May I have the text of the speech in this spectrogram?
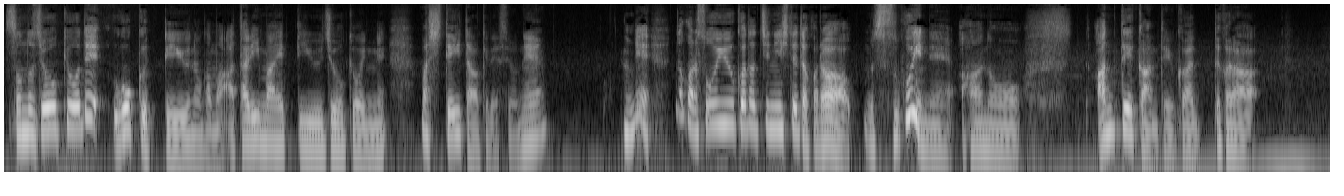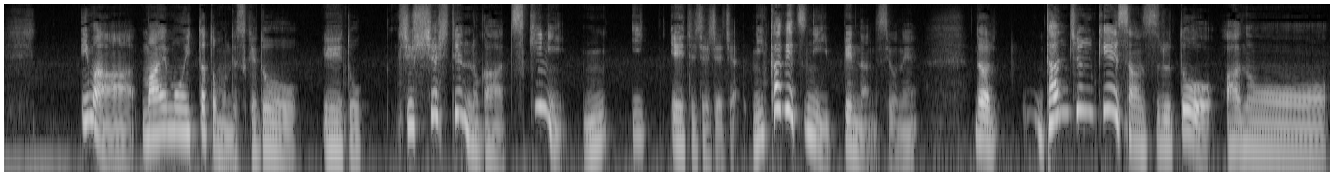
その状況で動くっていうのがまあ当たり前っていう状況にね、まあしていたわけですよね。で、だからそういう形にしてたから、すごいね、あの、安定感っていうか、だから、今、前も言ったと思うんですけど、えっ、ー、と、出社してんのが月に、い、えー、違う違う違う、2ヶ月に一遍なんですよね。だから、単純計算すると、あの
